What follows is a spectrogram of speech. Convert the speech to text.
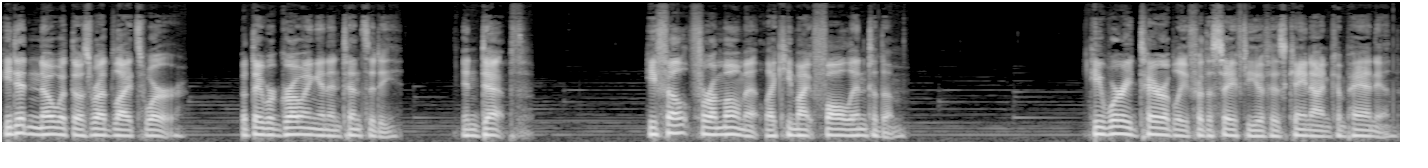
He didn't know what those red lights were, but they were growing in intensity, in depth. He felt for a moment like he might fall into them. He worried terribly for the safety of his canine companion,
